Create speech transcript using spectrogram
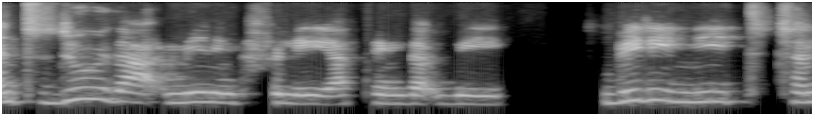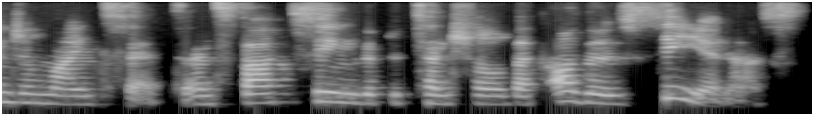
And to do that meaningfully, I think that we really need to change our mindset and start seeing the potential that others see in us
